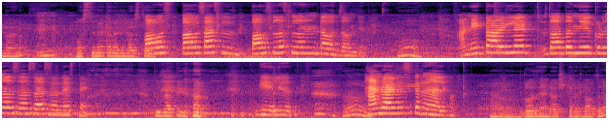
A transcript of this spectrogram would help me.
नाही ना. मस्ती नाही करायची जास्त पाऊस पाऊस असलं पाऊस नसला ना तेव्हा जाऊन देत. आणि टॉयलेट जाताना इकडून असं असं असं दिसतंय तू जाते का गेले होते हं. हँड वॉश करून आले फक्त हं. रोज हँड वॉश करायला लावतं ना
